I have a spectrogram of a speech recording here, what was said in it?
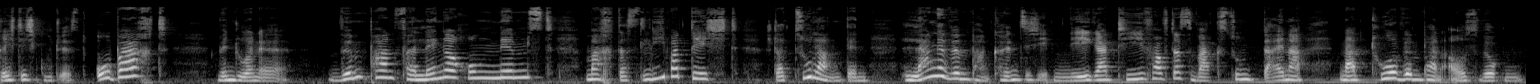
richtig gut ist. Obacht, wenn du eine Wimpernverlängerung nimmst, mach das lieber dicht statt zu lang, denn lange Wimpern können sich eben negativ auf das Wachstum deiner Naturwimpern auswirken.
